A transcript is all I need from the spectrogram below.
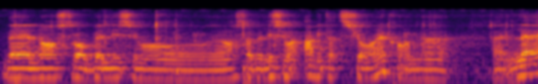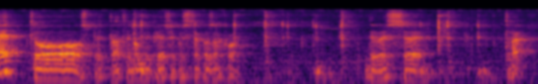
del nostro bellissimo, della nostra bellissima abitazione con eh, letto, aspettate non mi piace questa cosa qua, deve essere 3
